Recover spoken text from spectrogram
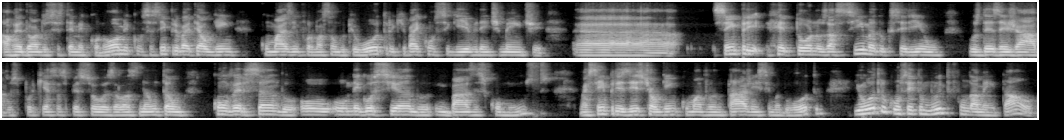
ao redor do sistema econômico, você sempre vai ter alguém com mais informação do que o outro e que vai conseguir, evidentemente, uh, sempre retornos acima do que seriam os desejados, porque essas pessoas elas não estão conversando ou, ou negociando em bases comuns, mas sempre existe alguém com uma vantagem em cima do outro. E um outro conceito muito fundamental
